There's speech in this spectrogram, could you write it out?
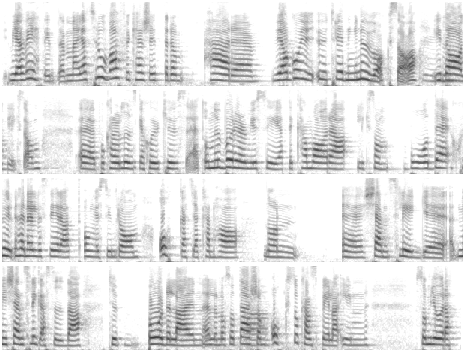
jag vet inte, men jag tror varför kanske inte de här, eh, jag går ju i utredning nu också, idag liksom eh, på Karolinska sjukhuset. Och nu börjar de ju se att det kan vara liksom både generaliserat ångestsyndrom och att jag kan ha någon eh, känslig, eh, min känsliga sida, typ borderline eller något sånt där som också kan spela in som gör att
